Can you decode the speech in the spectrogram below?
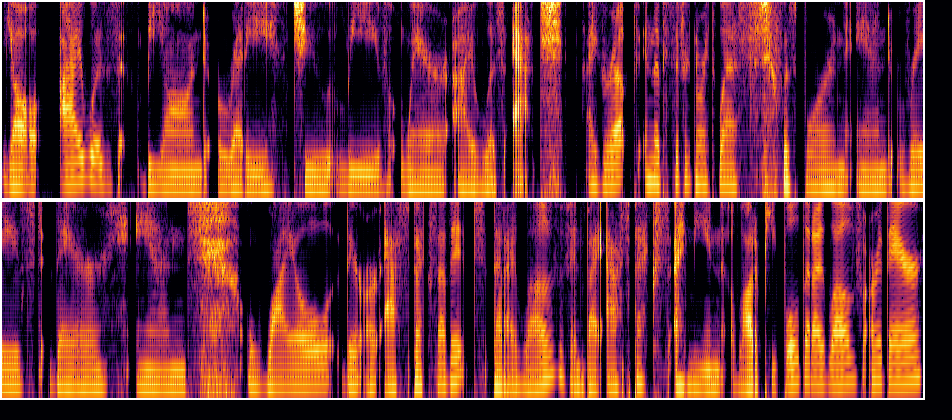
Y'all, I was beyond ready to leave where I was at. I grew up in the Pacific Northwest, was born and raised there. And while there are aspects of it that I love, and by aspects, I mean a lot of people that I love are there,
